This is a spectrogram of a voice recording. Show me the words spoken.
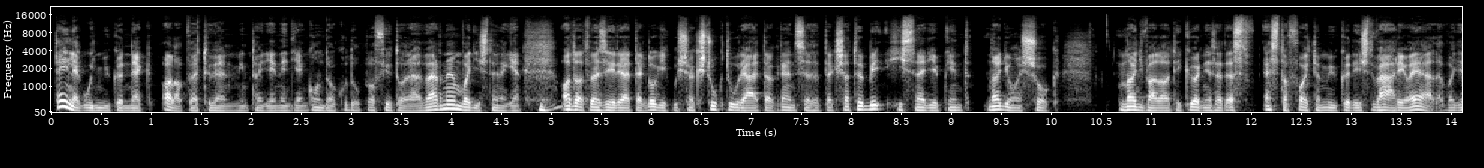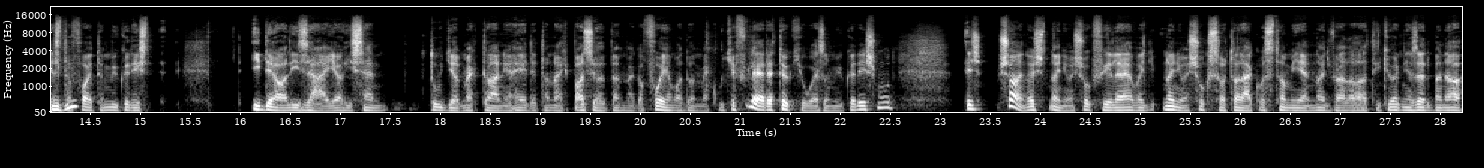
tényleg úgy működnek alapvetően, mint hogy én egy ilyen gondolkodó profiltól elvárnám, vagyis tényleg ilyen adatvezéreltek, logikusak, struktúráltak, rendszerzetek, stb., hiszen egyébként nagyon sok nagyvállalati környezet ezt, ezt a fajta működést várja el, vagy ezt a fajta működést idealizálja, hiszen tudja megtalálni a helyet a nagy puzzle meg a folyamatban, meg kutyafüle, erre tök jó ez a működésmód, és sajnos nagyon sokféle, vagy nagyon sokszor találkoztam ilyen nagyvállalati környezetben a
